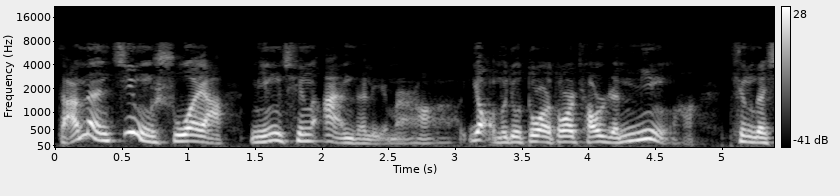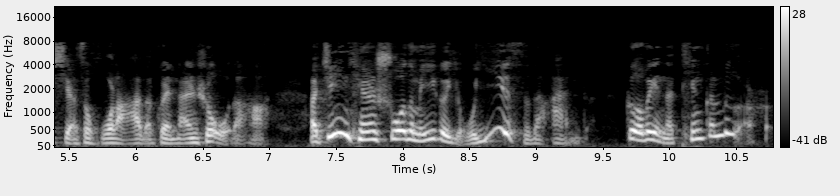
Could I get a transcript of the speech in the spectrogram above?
咱们净说呀，明清案子里面啊，要么就多少多少条人命哈，听着血丝呼啦的，怪难受的哈啊。今天说这么一个有意思的案子，各位呢听个乐呵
